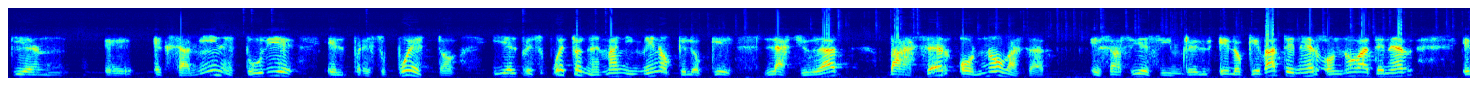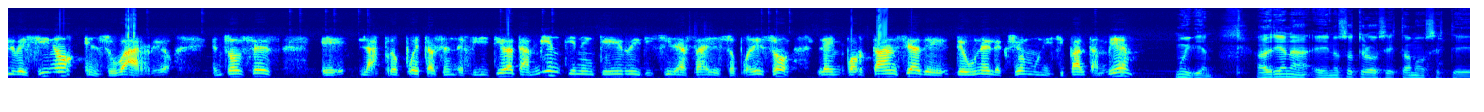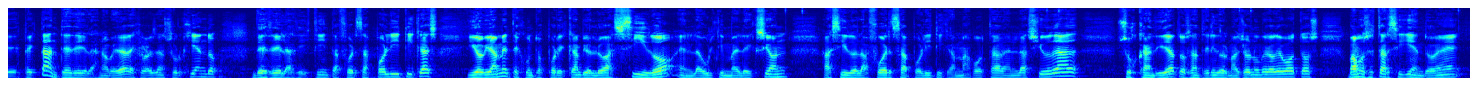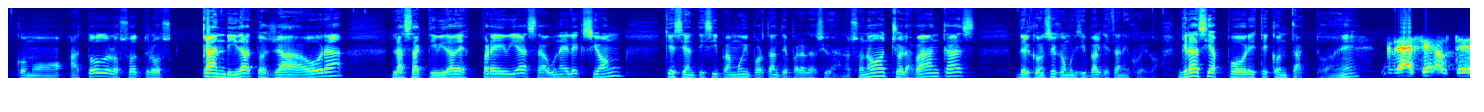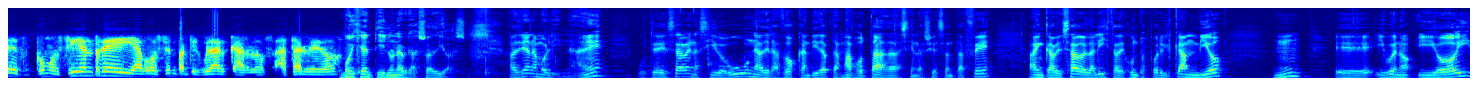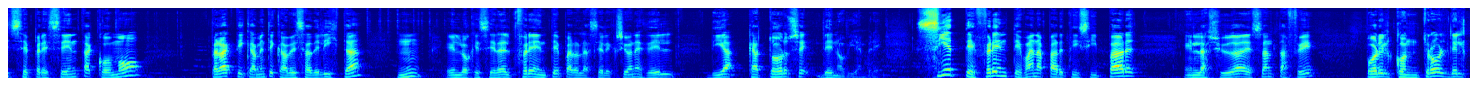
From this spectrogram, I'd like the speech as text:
quien eh, examine, estudie el presupuesto. Y el presupuesto no es más ni menos que lo que la ciudad va a hacer o no va a hacer. Es así de simple, lo que va a tener o no va a tener el vecino en su barrio. Entonces, eh, las propuestas en definitiva también tienen que ir dirigidas a eso. Por eso la importancia de, una elección municipal también. Muy bien. Adriana, eh, nosotros estamos este, expectantes de las novedades que vayan surgiendo desde las distintas fuerzas políticas y obviamente Juntos por el Cambio lo ha sido en la última elección, ha sido la fuerza política más votada en la ciudad, sus candidatos han tenido el mayor número de votos. Vamos a estar siguiendo, ¿eh? como a todos los otros candidatos ya ahora, las actividades previas a una elección que se anticipa muy importante para la ciudad. Son ocho las bancas del Consejo Municipal que están en juego. Gracias por este contacto. ¿eh? Gracias a ustedes, como siempre, y a vos en particular, Carlos. Hasta luego. Muy gentil, un abrazo, adiós. Adriana Molina, ¿eh? ustedes saben, ha sido una de las dos candidatas más votadas en la ciudad de Santa Fe, ha encabezado la lista de Juntos por el Cambio, eh, y bueno, y hoy se presenta como prácticamente cabeza de lista en lo que será el frente para las elecciones del día 14 de noviembre. Siete frentes van a participar en la ciudad de Santa Fe por el control del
